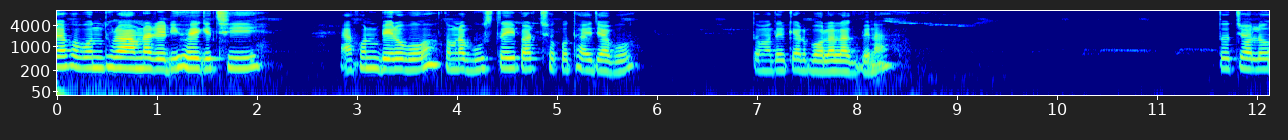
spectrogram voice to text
দেখো বন্ধুরা আমরা রেডি হয়ে গেছি। এখন বেরোবো। তোমরা বুঝতেই পারছ কোথায় যাব। তোমাদেরকে আর বলা লাগবে না। তো চলো।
